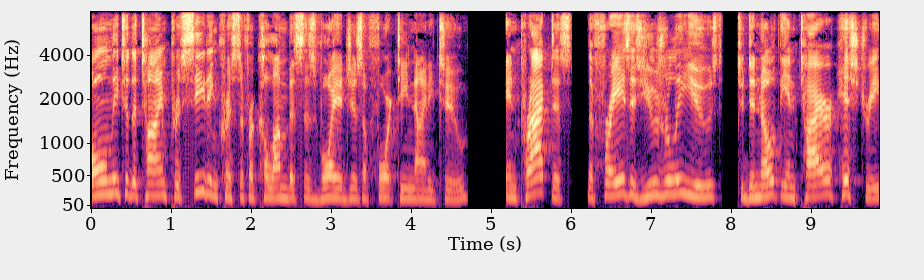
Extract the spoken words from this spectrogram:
only to the time preceding Christopher Columbus's voyages of 1492. In practice, the phrase is usually used to denote the entire history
